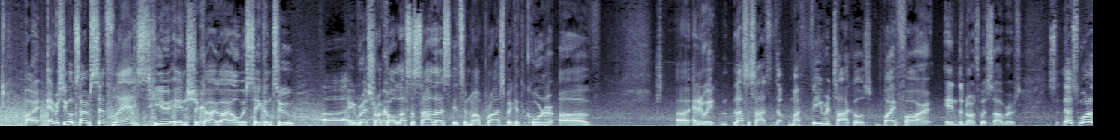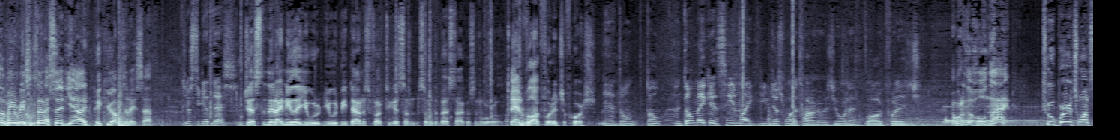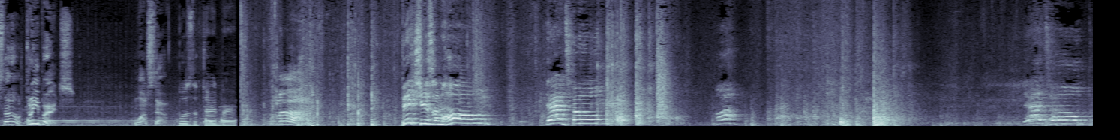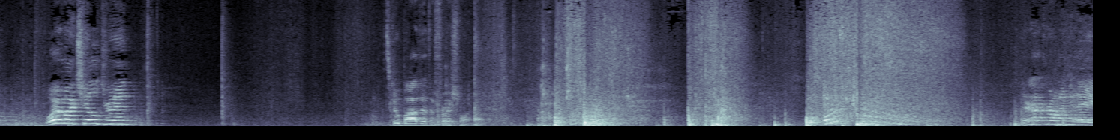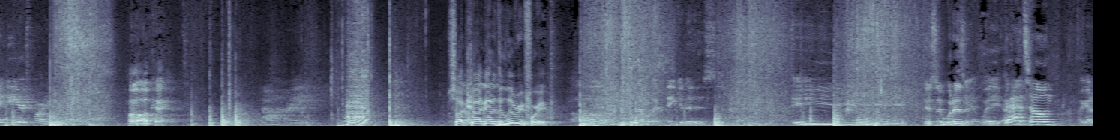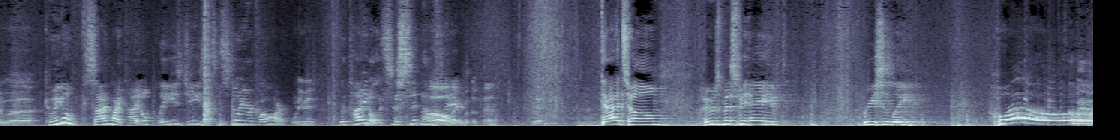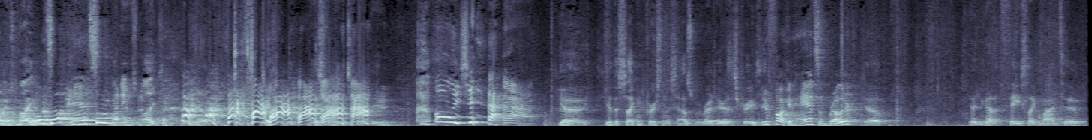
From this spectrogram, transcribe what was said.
All right, every single time Seth lands here in Chicago, I always take him to uh, a restaurant called Las Asadas. It's in Mount Prospect at the corner of. Uh, anyway, Las Asadas, the, my favorite tacos by far in the northwest suburbs. So that's one of the main reasons that I said, yeah, I'd pick you up today, Seth. Just to get this? Just that I knew that you would you would be down as fuck to get some some of the best tacos in the world and vlog footage, of course. Yeah, don't don't don't make it seem like you just wanted tacos. You wanted vlog footage. I wanted the whole nine. Two birds, one stone. Three birds, one stone. What was the third bird? Bitches, I'm home! Dad's home! Huh? Dad's home! Where are my children? Let's go bother the first one. They're not throwing a New Year's party. Oh, okay. So I got a delivery for you. Is that what I think it is? Hey. Is it? What is it? Can't wait. I, Dad's home. I gotta, uh, Can we go sign my title, please? Jesus, it's still your car. what do you mean? The title, it's just sitting upstairs. Oh, like with a pen? Yeah. Dad's home. Who's misbehaved recently? Whoa! Hey, my name's Mike. What's up, handsome? My name's Mike. How you doing? nice, to, nice to meet you, dude. Holy shit! Yeah, you're the second person in this house with red hair. That's crazy. You're fucking handsome, brother. Yep. Yeah, you got a face like mine too.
